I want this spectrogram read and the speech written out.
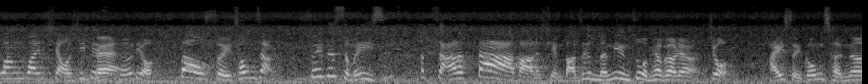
弯弯小溪，变成河流，爆水冲涨。所以这是什么意思？他砸了大把的钱，把这个门面做得漂漂亮亮，就排水工程呢，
